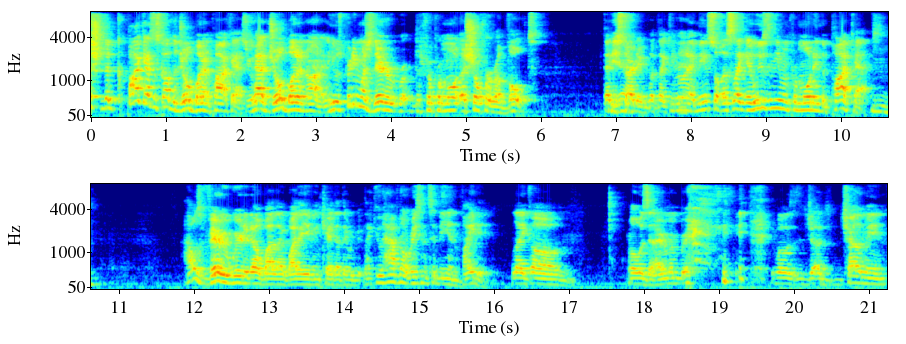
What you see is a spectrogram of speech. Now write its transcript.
the, the podcast is called the Joe Budden Podcast. You had Joe Budden on, and he was pretty much there to, to promote a show for Revolt that he Yeah. started. But like, you know what I mean? So it's like it wasn't even promoting the podcast. Mhm. I was very weirded out by like why they even cared that they would be like you have no reason to be invited. Like um, what was it? I remember what was? Jo- Charlemagne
